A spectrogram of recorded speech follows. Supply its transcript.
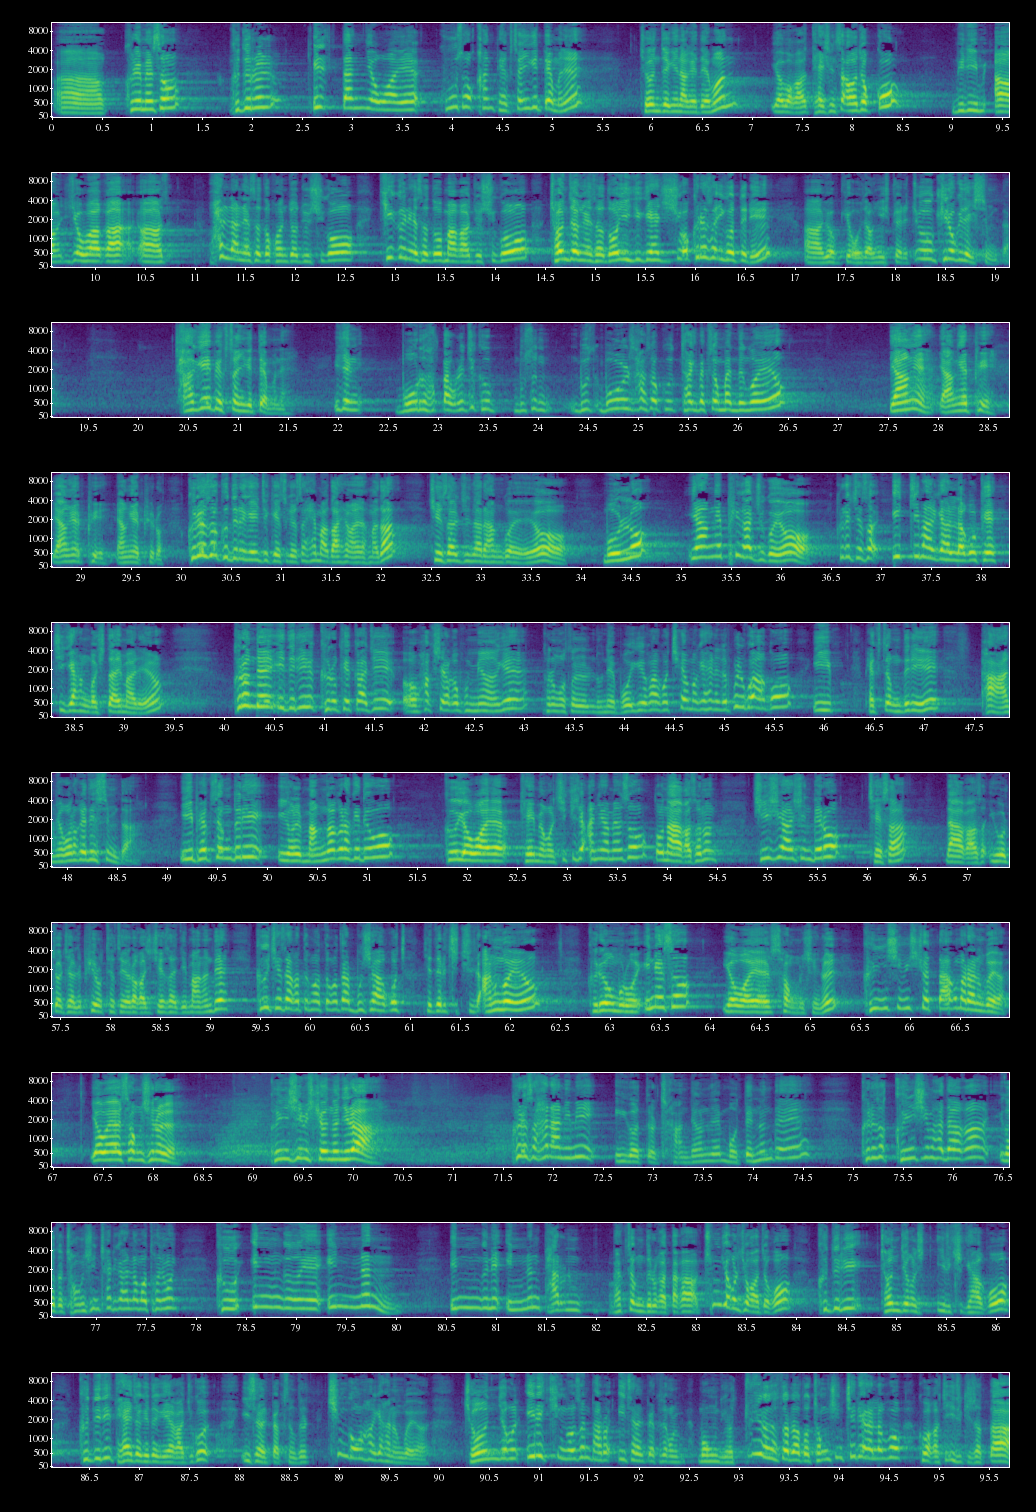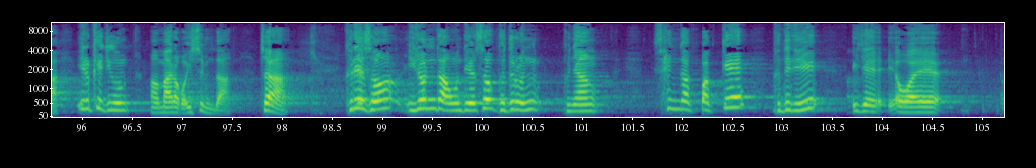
아, 그러면서 그들을 일단 여호와의 구속한 백성이기 때문에 전쟁이 나게 되면 여호와가 대신 싸워줬고 미리 아, 여호와가 아, 환란에서도 건져주시고 기근에서도 막아주시고 전쟁에서도 이기게 해주시고 그래서 이것들이 아, 엽기 5장 20절에 쭉 기록이 되어 있습니다. 자기의 백성이기 때문에 이제 뭐를 샀다고 그러지? 그 무슨, 무슨 뭘 사서 그 자기 백성 만든 거예요? 양의 양의 피, 양의 피, 양의 피로. 그래서 그들에게 이제 계속해서 해마다 해마다 해마다 제사를 지나라 한 거예요. 뭘로? 양의 피 가지고요. 그렇게 제사 잊지 말게 하려고 이렇게 지게 한 것이다 이 말이에요. 그런데 이들이 그렇게까지 어, 확실하고 분명하게 그런 것을 눈에 보이게 하고 체험하게 했는데 불구하고 이 백성들이 반역을 하게 됐습니다. 이 백성들이 이걸 망각을 하게 되고 그 여호와의 계명을 지키지 아니하면서 또 나아가서는 지시하신 대로 제사 나아가서 6월절 제를 비롯해서 여러 가지 제사들이 많은데 그 제사 같은 것 어떤 거다 무시하고 제대로 지키지 않은 거예요. 그러므로 인해서 여호와의 성신을 근심시켰다고 말하는 거예요. 여호와의 성신을 근심시켰느니라. 그래서 하나님이 이것들 참 되는데 못 됐는데 그래서 근심하다가 이것도 정신 차리게 하려면 어떡하냐면 그 인근에 있는 인근에 있는 다른 백성들을 갖다가 충격을 줘가지고 그들이 전쟁을 일으키게 하고 그들이 대적이 되게 해가지고 이스라엘 백성들을 침공하게 하는 거예요. 전쟁을 일으킨 것은 바로 이스라엘 백성을 몽둥이로 뚫어서라도 정신 차리하려고 그와 같이 일으키셨다. 이렇게 지금 어, 말하고 있습니다. 자, 그래서 이런 가운데서 그들은 그냥 생각밖에 그들이 이제 여호와의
